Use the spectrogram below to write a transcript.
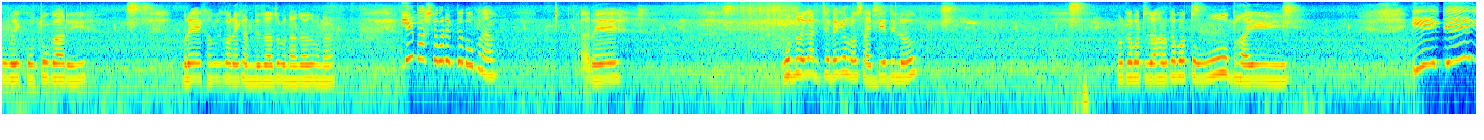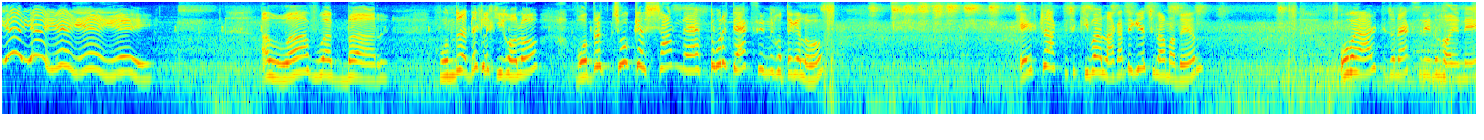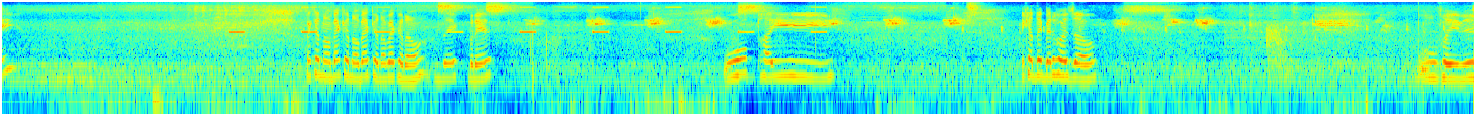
ও কত গাড়ি? ব্রে এখান করে এখান দিয়ে যাওয়া যাবে না, যাওয়া যাবে না। এই পাঁচটা বাড়ি দেবো আমরা আরে, বন্ধুরা গাড়ি চেপে গেল সাইড দিয়ে দিল। হালকা বাতো হালকা বাতো ও ভাই। এই যে আল্লাহ আকবার। বন্ধুরা দেখলে কি হলো? বন্ধুরা চোখের সামনে এত বড় অ্যাক্সিডেন্ট হতে গেল। এই ট্রাকটি কীভাবে লাগাতে গিয়েছিল আমাদের? ও ভাই, আর যেন অ্যাক্সিডেন্ট হয়নি বেঁকে নাও বেঁকে নাও বেঁকে নাও বেঁকে দেখ ব্রে ও ভাই। এখান থেকে বের হয়ে যাও। ও ভাই রে।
